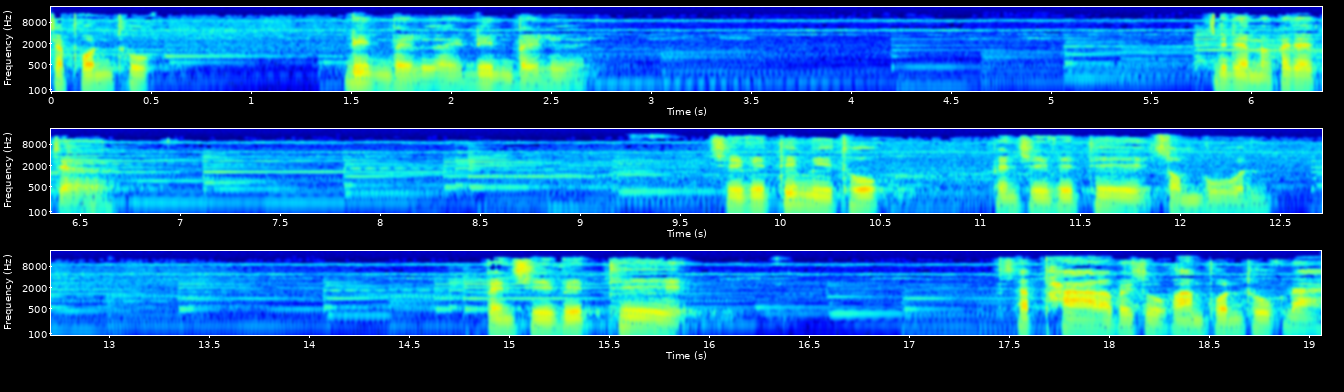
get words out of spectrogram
จะพ้นทุกข์ดิ้นไปเรื่อย ดิ้นไปเรื่อยเดี๋ยวมันก็จะเจอ ชีวิตที่มีทุกข์เป็นชีวิตที่สมบูรณ์ เป็นชีวิตที่จะพาเราไปสู่ความพ้นทุกข์ได้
